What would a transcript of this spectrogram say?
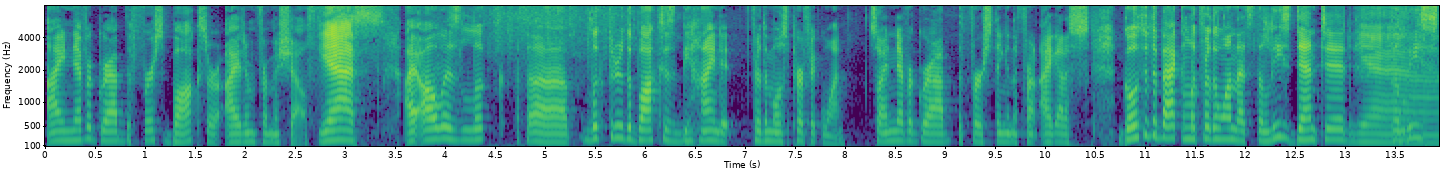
I never grab the first box or item from a shelf. Yes. I always look uh, look through the boxes behind it for the most perfect one. So I never grab the first thing in the front. I gotta s- go through the back and look for the one that's the least dented, Yeah. the least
